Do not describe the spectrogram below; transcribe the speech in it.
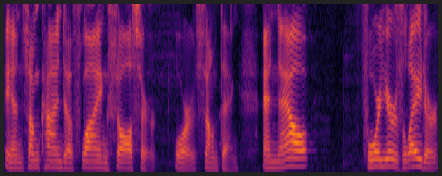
in some kind of flying saucer or something. And now, four years later,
